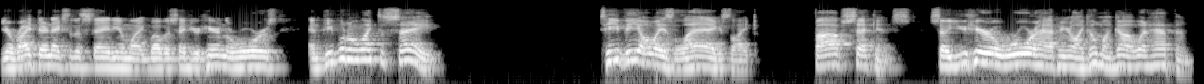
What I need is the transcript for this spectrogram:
you're right there next to the stadium, like Bubba said, you're hearing the roars, and people don't like to say TV always lags like five seconds. So you hear a roar happen, you're like, oh my God, what happened?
